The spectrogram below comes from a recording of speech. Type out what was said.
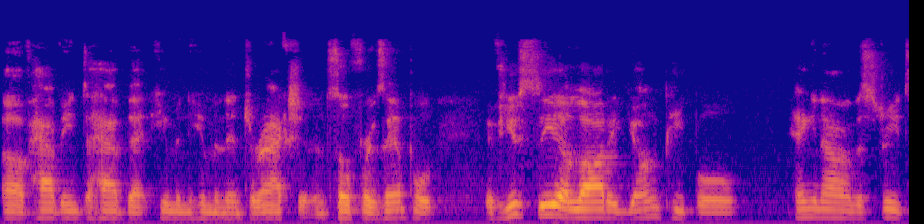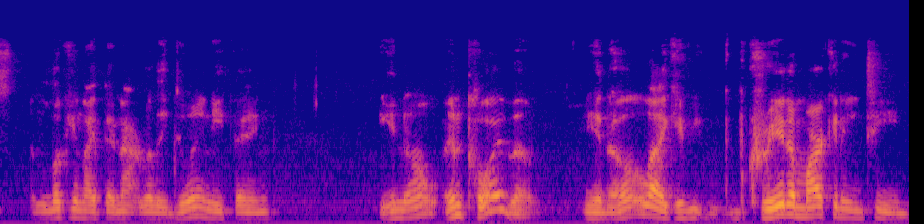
of having to have that human-human interaction. And so, for example, if you see a lot of young people hanging out on the streets and looking like they're not really doing anything, you know, employ them. You know, like if you create a marketing team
